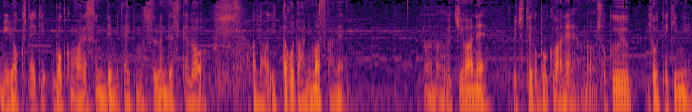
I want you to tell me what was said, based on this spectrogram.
魅力的僕もね住んでみたい気もするんですけどあの行ったことありますかね？あのうちはねうちというか僕はねあの職業的に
